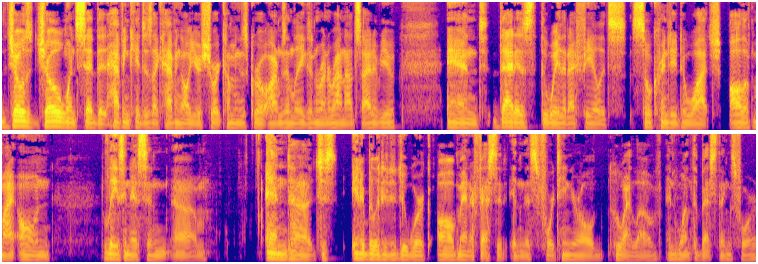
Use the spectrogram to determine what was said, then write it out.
Joe's, Joe once said that having kids is like having all your shortcomings grow arms and legs and run around outside of you. And that is the way that I feel. It's so cringy to watch all of my own laziness and, um, and, uh, just inability to do work all manifested in this 14 year old who I love and want the best things for.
